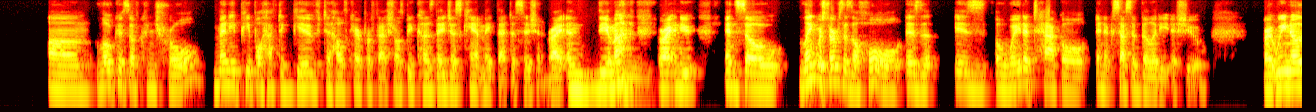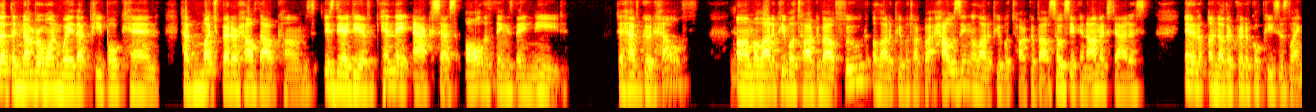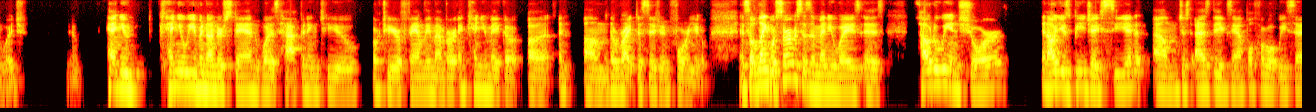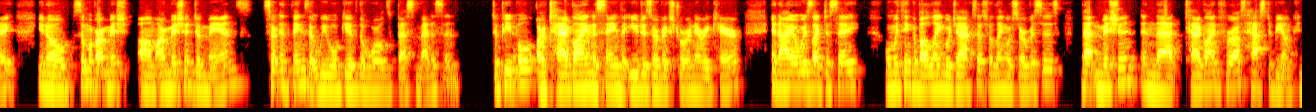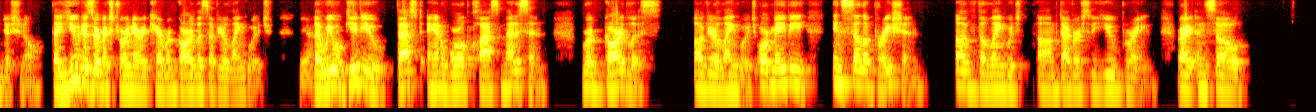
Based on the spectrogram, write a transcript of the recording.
um, locus of control many people have to give to healthcare professionals because they just can't make that decision right and the amount mm. right and you and so language service as a whole is is a way to tackle an accessibility issue right we know that the number one way that people can have much better health outcomes is the idea of can they access all the things they need to have good health um, a lot of people talk about food. A lot of people talk about housing. A lot of people talk about socioeconomic status. And another critical piece is language. Can you can you even understand what is happening to you or to your family member, and can you make a, a an, um, the right decision for you? And so, language services in many ways is how do we ensure and I'll use BJC in um, just as the example for what we say. You know, some of our mission, um, our mission demands certain things that we will give the world's best medicine to people. Our tagline is saying that you deserve extraordinary care. And I always like to say, when we think about language access or language services, that mission and that tagline for us has to be unconditional. That you deserve extraordinary care regardless of your language. Yeah. That we will give you best and world class medicine regardless of your language, or maybe in celebration of the language um, diversity you bring, right? And so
